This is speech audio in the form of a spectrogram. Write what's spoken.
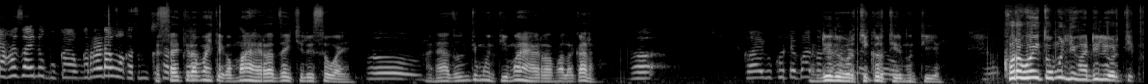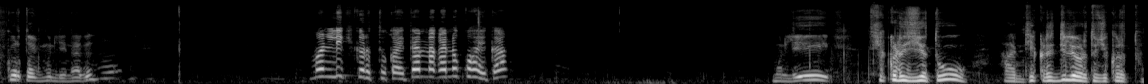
हसाय नको काय रडावं का तुमचं कसं आहे तिला माहितीये का? माहेरात जायची लय सवय आहे. हो. आणि अजून ती म्हणती माहेरा मला घाल हा. काय बी खोटे करते म्हणती. खरं होय तो म्हणली ना डिलिव्हरी ती करतोय म्हणली ना ग. म्हणली की करतो काय? त्यांना काय नको आहे का? म्हणली तिकडे ये तू आणि तिकडे डिलिव्हरी तुझी करतो.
